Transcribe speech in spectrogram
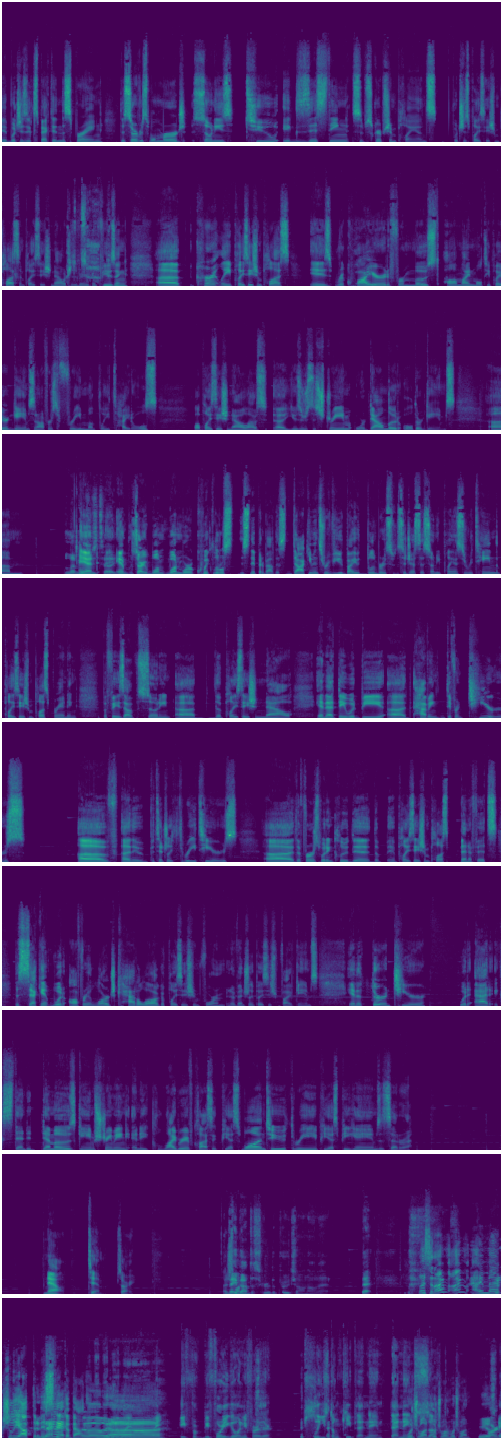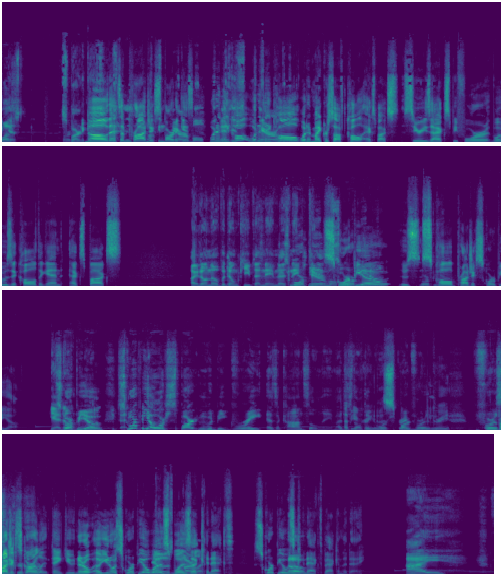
which is expected in the spring, the service will merge Sony's two existing subscription plans, which is PlayStation Plus and PlayStation Now, which is very confusing. Uh, currently, PlayStation Plus is required for most online multiplayer games and offers free monthly titles, while PlayStation Now allows uh, users to stream or download older games. Um, Let me and just tell you. and sorry, one one more quick little snippet about this. Documents reviewed by Bloomberg suggest that Sony plans to retain the PlayStation Plus branding, but phase out Sony uh, the PlayStation Now, and that they would be uh, having different tiers of uh, potentially three tiers. Uh, the first would include the the uh, PlayStation Plus benefits. The second would offer a large catalog of PlayStation 4 and eventually PlayStation 5 games, and the third tier would add extended demos, game streaming, and a library of classic PS1, 2, 3, PSP games, etc. Now, Tim, sorry. I just they wanna- about to screw the pooch on all that. That Listen, I'm I'm I'm actually optimistic That- about it. Uh, wait, wait, wait, wait, Before, before you go any further, please don't keep that name. That name. Which one? sucks. Which one? Which one? PS Spartacus. Plus. Spartacus. No, that's a Project fucking Spartacus. terrible. What did That they call? What did they call? What did Microsoft call Xbox Series X before? What was it called again? Xbox I don't know, but don't keep that name. That name's Scorpion? terrible. Scorpio. Scorpio? It was Scorpio. called Project Scorpio. yeah, don't- Scorpio. don't. Scorpio or Spartan would be great as a console name. I just don't think great. it A works Spartan great for would be it. great. for Project Scarlet. service. Thank you. No, no. Uh, you know what Scorpio Yeah, was? was was uh, Kinect. Scorpio was Oh. Kinect back in the day. I,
